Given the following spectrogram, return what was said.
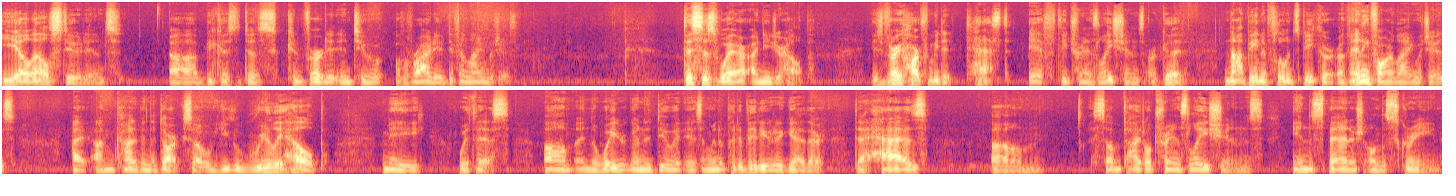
ELL students uh, because it does convert it into a variety of different languages. This is where I need your help. It's very hard for me to test if the translations are good. Not being a fluent speaker of any foreign languages, I, am kind of in the dark. So you really help me with this. Um, and the way you're going to do it is I'm going to put a video together that has um, subtitle translations in Spanish on the screen.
